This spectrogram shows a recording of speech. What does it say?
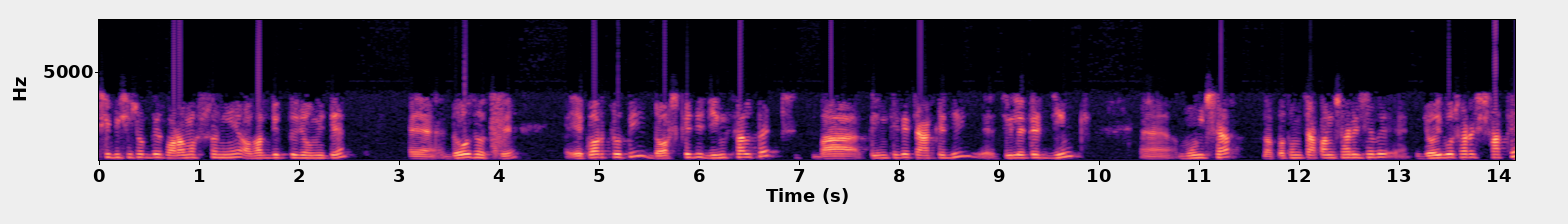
কৃষি বিশেষজ্ঞের পরামর্শ নিয়ে অভাবযুক্ত জমিতে ডোজ হচ্ছে একর প্রতি দশ কেজি জিঙ্ক সালফেট বা তিন থেকে চার কেজি চিলেটেড জিঙ্ক মূল সার বা প্রথম চাপান সার হিসেবে জৈব সারের সাথে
